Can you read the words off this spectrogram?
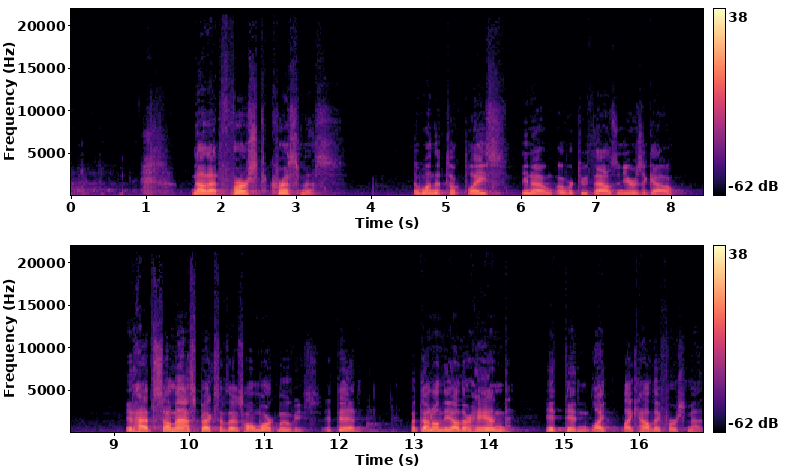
now, that first Christmas, the one that took place, you know, over 2,000 years ago, it had some aspects of those Hallmark movies. It did. But then on the other hand, it didn't, like, like how they first met.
